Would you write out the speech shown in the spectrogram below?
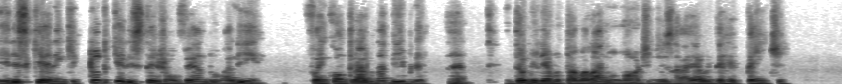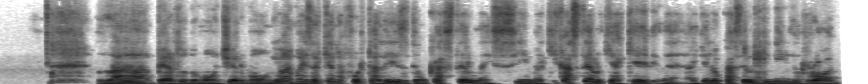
eles querem que tudo que eles estejam vendo ali foi encontrado na Bíblia. Né? Então, eu me lembro, estava lá no norte de Israel e, de repente, lá perto do Monte Hermon, e, ah, mas aquela fortaleza tem um castelo lá em cima. Que castelo que é aquele? Né? Aquele é o castelo de Nimrod.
